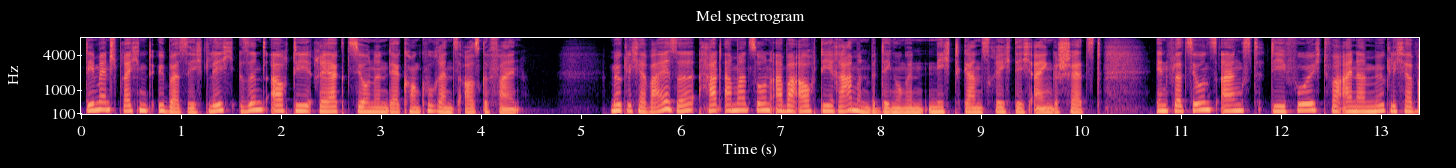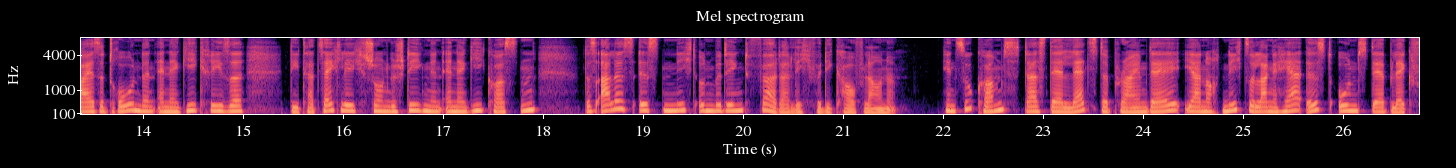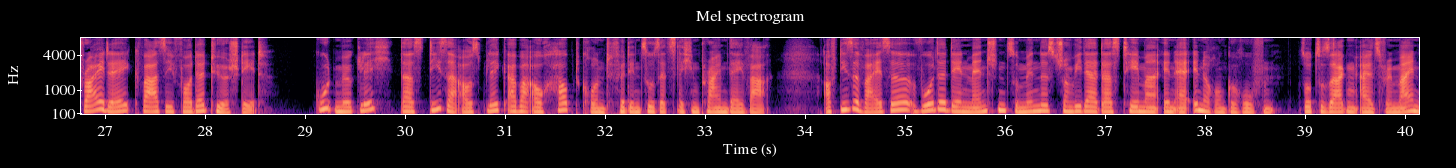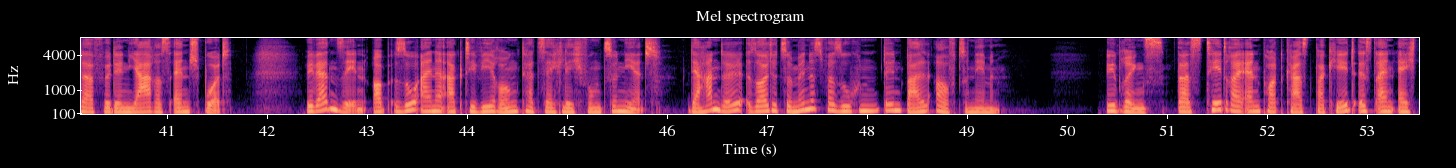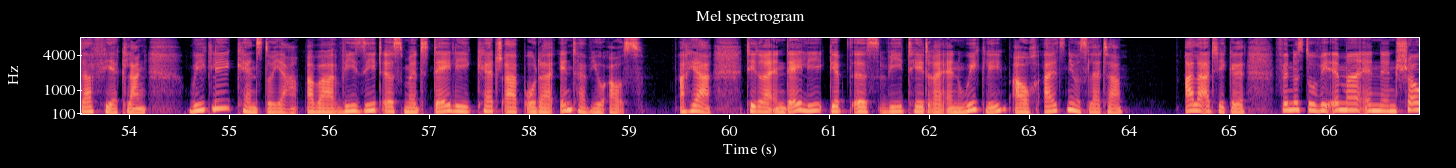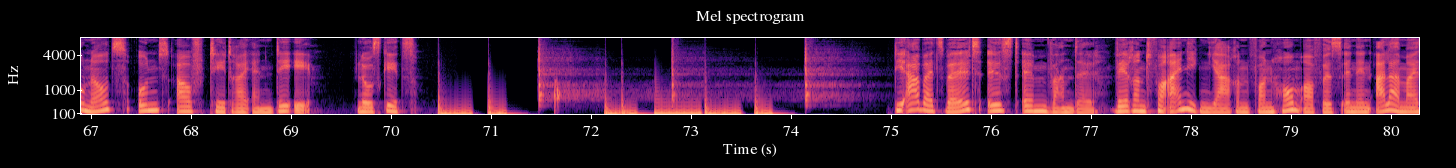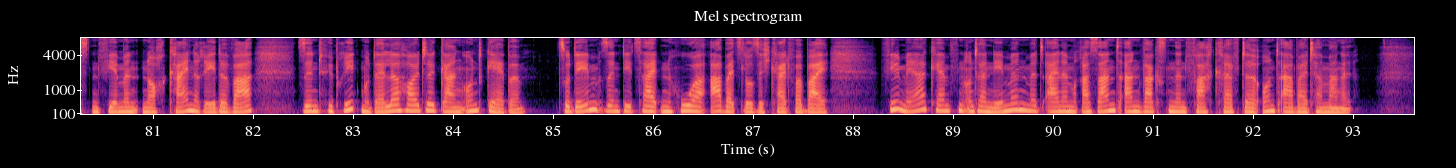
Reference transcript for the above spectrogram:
Dementsprechend übersichtlich sind auch die Reaktionen der Konkurrenz ausgefallen. Möglicherweise hat Amazon aber auch die Rahmenbedingungen nicht ganz richtig eingeschätzt. Inflationsangst, die Furcht vor einer möglicherweise drohenden Energiekrise, die tatsächlich schon gestiegenen Energiekosten, das alles ist nicht unbedingt förderlich für die Kauflaune. Hinzu kommt, dass der letzte Prime Day ja noch nicht so lange her ist und der Black Friday quasi vor der Tür steht. Gut möglich, dass dieser Ausblick aber auch Hauptgrund für den zusätzlichen Prime Day war. Auf diese Weise wurde den Menschen zumindest schon wieder das Thema in Erinnerung gerufen sozusagen als Reminder für den Jahresendspurt. Wir werden sehen, ob so eine Aktivierung tatsächlich funktioniert. Der Handel sollte zumindest versuchen, den Ball aufzunehmen. Übrigens, das T3N Podcast Paket ist ein echter Vierklang. Weekly kennst du ja, aber wie sieht es mit Daily, Catch-up oder Interview aus? Ach ja, T3N Daily gibt es wie T3N Weekly auch als Newsletter. Alle Artikel findest du wie immer in den Show Notes und auf t3n.de. Los geht's! Die Arbeitswelt ist im Wandel. Während vor einigen Jahren von Homeoffice in den allermeisten Firmen noch keine Rede war, sind Hybridmodelle heute gang und gäbe. Zudem sind die Zeiten hoher Arbeitslosigkeit vorbei. Vielmehr kämpfen Unternehmen mit einem rasant anwachsenden Fachkräfte- und Arbeitermangel.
